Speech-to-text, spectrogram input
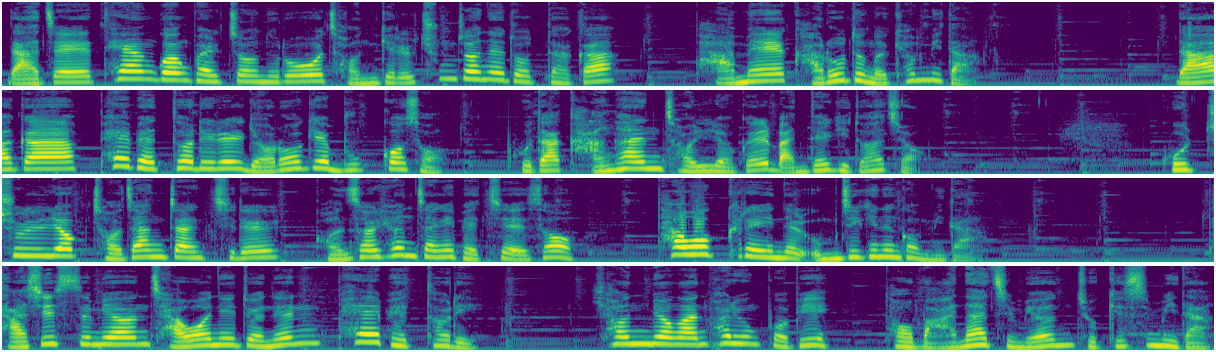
낮에 태양광 발전으로 전기를 충전해 뒀다가 밤에 가로등을 켭니다. 나아가 폐 배터리를 여러 개 묶어서 보다 강한 전력을 만들기도 하죠. 고출력 저장 장치를 건설 현장에 배치해서 타워 크레인을 움직이는 겁니다. 다시 쓰면 자원이 되는 폐 배터리. 현명한 활용법이 더 많아지면 좋겠습니다.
